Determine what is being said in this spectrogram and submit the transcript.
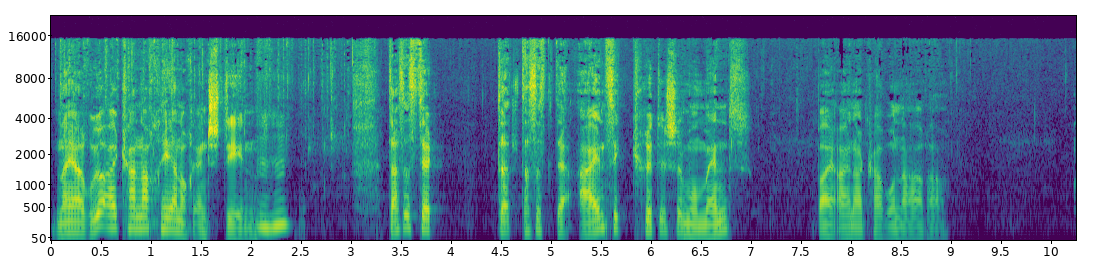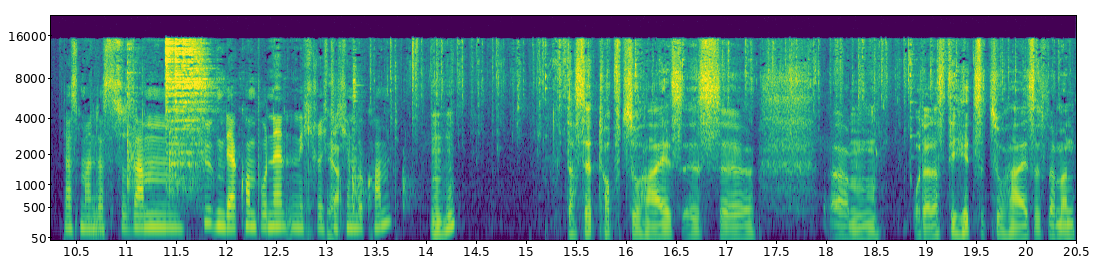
Naja, Rührei kann nachher noch entstehen. Das ist der, das, das ist der einzig kritische Moment bei einer Carbonara. Dass man das Zusammenfügen der Komponenten nicht richtig Ja. hinbekommt. dass der Topf zu heiß ist äh, ähm, oder dass die Hitze zu heiß ist, wenn man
